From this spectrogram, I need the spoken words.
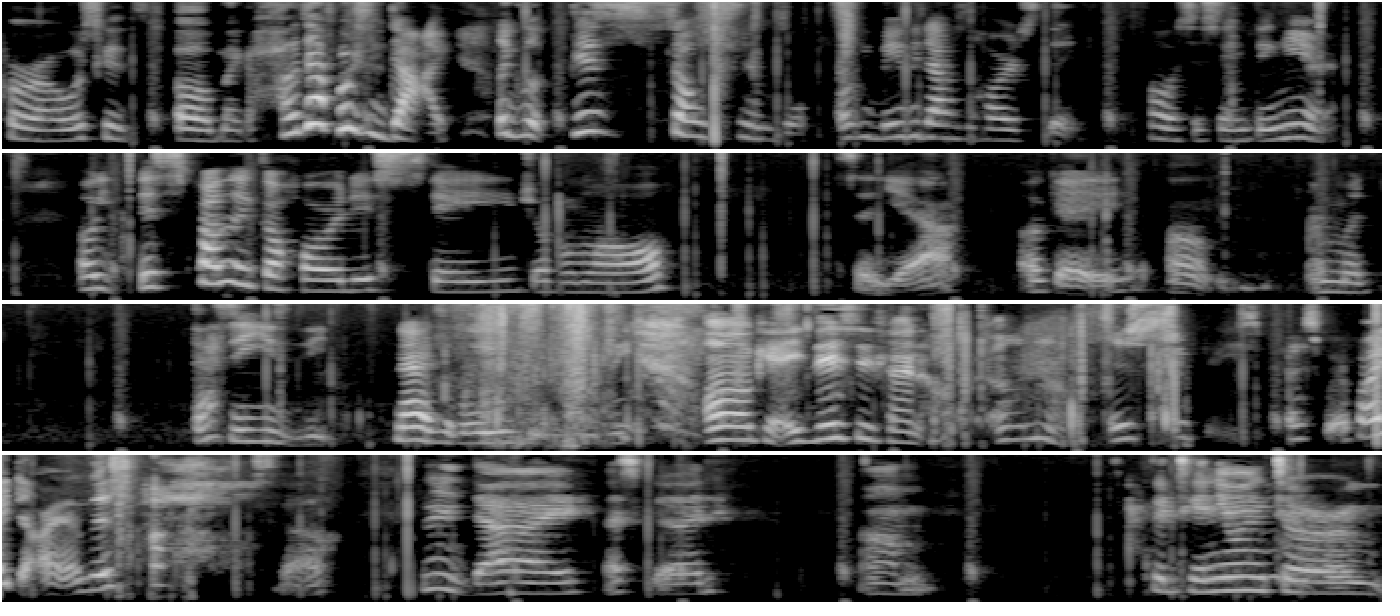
pros. Cause oh my god, how did that person die? Like, look, this is so simple. Okay, maybe that was the hardest thing. Oh, it's the same thing here. Oh, this is probably like the hardest stage of them all. So yeah. Okay. Um, I'm a. That's easy. That's way easy. Okay, this is kind of hard. Oh no, this is super easy. I swear, if I die on this, oh, so I didn't die. That's good. Um, continuing to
